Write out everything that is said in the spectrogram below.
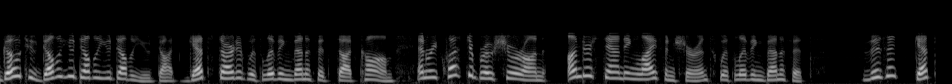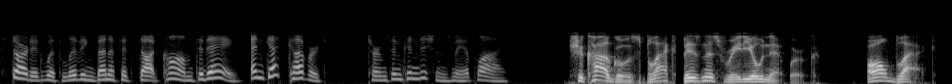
go to www.getstartedwithlivingbenefits.com and request a brochure on Understanding Life Insurance with Living Benefits. Visit GetStartedWithLivingBenefits.com today and get covered. Terms and conditions may apply. Chicago's Black Business Radio Network. All black,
